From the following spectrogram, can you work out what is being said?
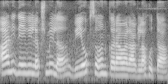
आणि देवी लक्ष्मीला वियोग सहन करावा लागला होता.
